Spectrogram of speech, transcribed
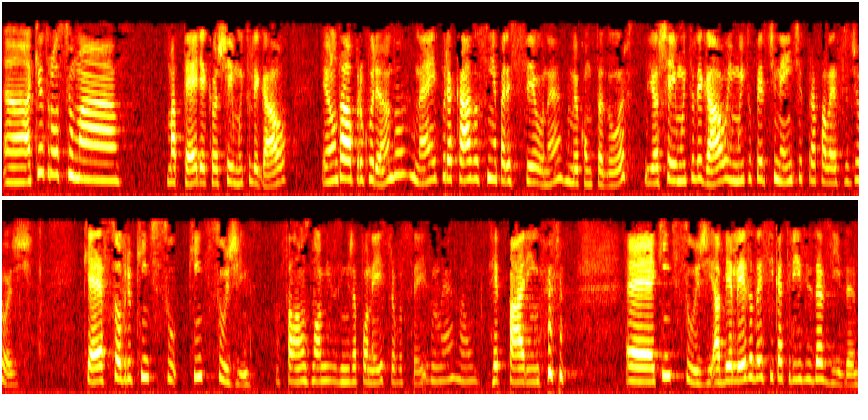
Uh, aqui eu trouxe uma matéria que eu achei muito legal. Eu não estava procurando, né? E por acaso assim apareceu, né, no meu computador. E eu achei muito legal e muito pertinente para a palestra de hoje, que é sobre o kintsu, kintsugi. Vou falar uns nomes em japonês para vocês, né? Não reparem. é, kintsugi, a beleza das cicatrizes da vida.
